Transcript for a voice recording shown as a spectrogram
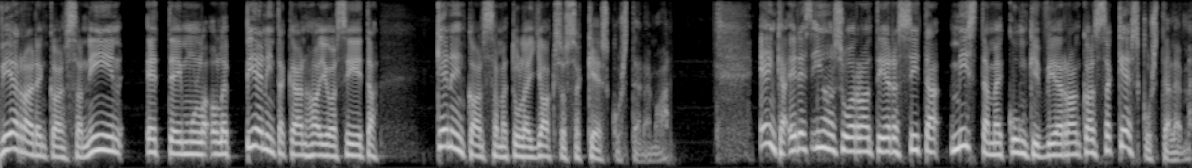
vieraiden kanssa niin, ettei mulla ole pienintäkään hajua siitä – kenen kanssa mä tulen jaksossa keskustelemaan. Enkä edes ihan suoraan tiedä sitä, mistä me kunkin vieraan kanssa keskustelemme.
